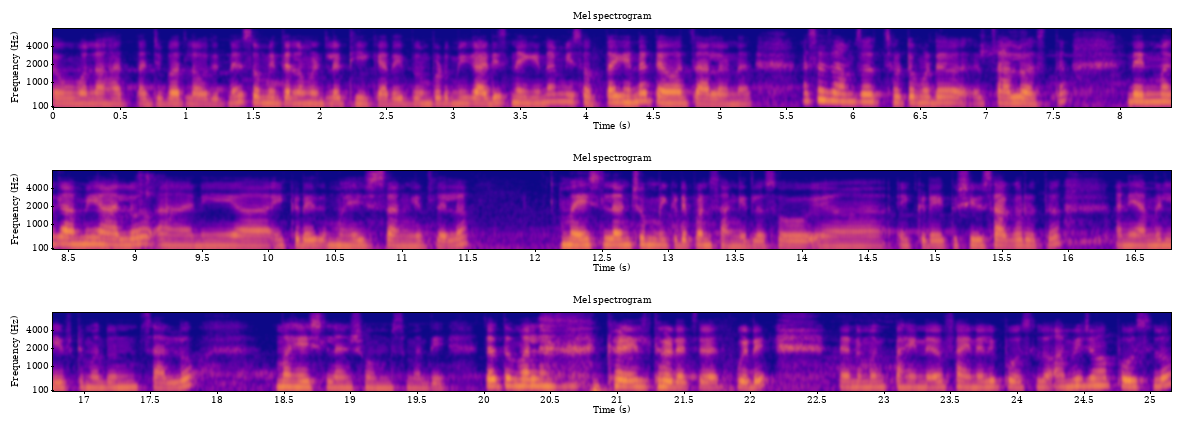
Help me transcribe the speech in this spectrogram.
तो मला हात अजिबात लावू देत नाही. सो मी त्याला म्हटलं ठीक आहे आता इथून पुढे मी गाडीच नाही घेणार. मी स्वतः घेणार तेव्हा चालवणार. असंच आमचं छोटं मोठं चालू असतं. देन मग आम्ही आलो आणि इकडे महेश सांगितलेलं. महेश लंच इकडे पण सांगितलं. सो इकडे एक शिवसागर होतं आणि आम्ही लिफ्टमधून चाललो. महेश लंच होम्समध्ये. तर तुम्हाला कळेल थोड्याच वेळात पुढे. तर मग फायन फायनली पोचलो आम्ही जेव्हा पोचलो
